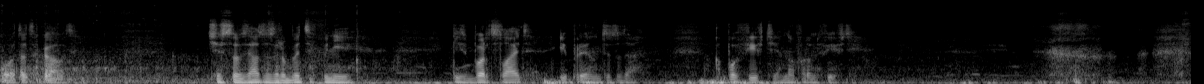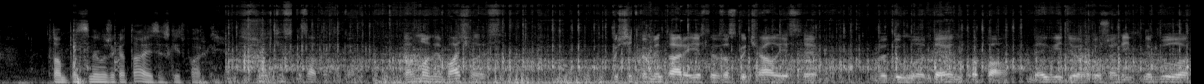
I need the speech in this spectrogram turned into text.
От така от. Чисто взяти, зробити по ній якийсь бордслайд і пригнути туди. Або 50 на фронт 50. Там пацани вже катаються в скейт-парку. Що хотів сказати таке? Давно не бачились. Пишіть коментарі, якщо заскучали, якщо ви думали, де він пропав, де відео, вже їх не було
